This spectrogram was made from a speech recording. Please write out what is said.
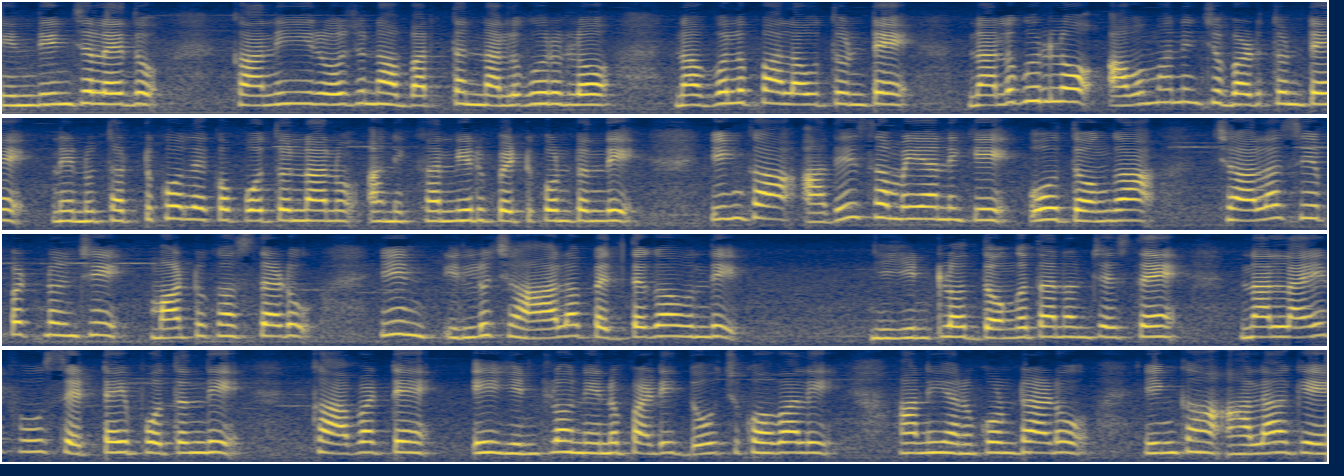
నిందించలేదు. కానీ ఈరోజు నా భర్త నలుగురిలో నవ్వుల పాలవుతుంటే నలుగురిలో అవమానించబడుతుంటే నేను తట్టుకోలేకపోతున్నాను అని కన్నీరు పెట్టుకుంటుంది. ఇంకా అదే సమయానికి ఓ దొంగ చాలాసేపటి నుంచి మాటుకొస్తాడు. ఈ ఇల్లు చాలా పెద్దగా ఉంది. ఈ ఇంట్లో దొంగతనం చేస్తే నా లైఫ్ సెట్ అయిపోతుంది. కాబట్టే ఈ ఇంట్లో నేను పడి దోచుకోవాలి అని అనుకుంటాడు. ఇంకా అలాగే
